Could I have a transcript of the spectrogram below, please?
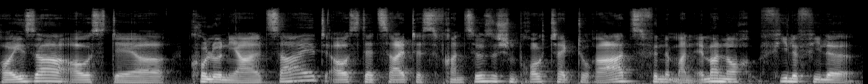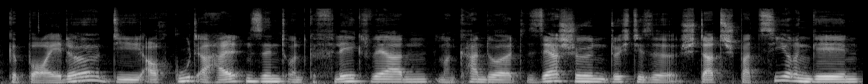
Häuser aus der Kolonialzeit, aus der Zeit des französischen Protektorats findet man immer noch viele, viele Gebäude, die auch gut erhalten sind und gepflegt werden. Man kann dort sehr schön durch diese Stadt spazieren gehen,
